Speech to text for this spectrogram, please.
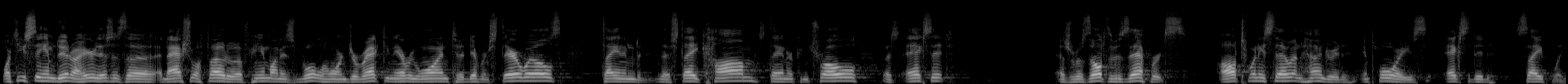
What you see him doing right here, this is a, an actual photo of him on his bullhorn directing everyone to different stairwells, telling them to, to stay calm, stay under control, let's exit. As a result of his efforts, all 2,700 employees exited safely.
